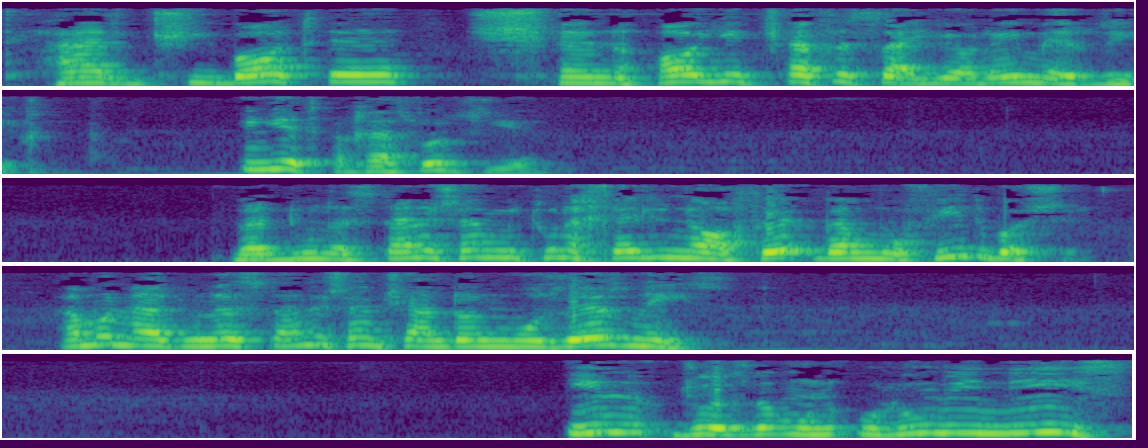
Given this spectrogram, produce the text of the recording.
ترکیبات شنهای کف سیاره مریخ. این یه تخصصیه. و دونستنش هم می‌تونه خیلی نافع و مفید باشه. اما ندونستنش هم چندان مزر نیست. این جزء اون علومی نیست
